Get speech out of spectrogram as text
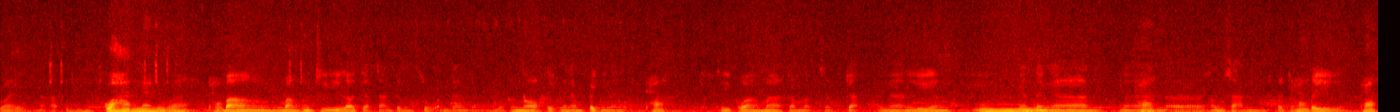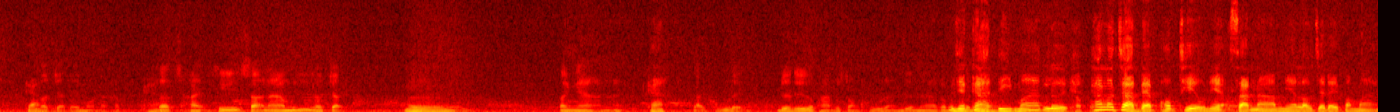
ไร่นะครับ กว้างนะหนูว่าค่ะบางบางพื้นที่เราจัดสรรเป็นสวนอย่างอย่างอย่างข้างนอกติดแม่น้ำปิงนะฮะค่ะ ที่กว้างมากสำหรับจัดงานเลี้ยง อืม งานแต่งงานงาค่ะ นเอ่อสังสรรค์ประค่ะจำปี ค่ะค่ะ เราจัดได้หมดนะครับค่ะ แล้วที่สระน้ำที่เราจัดอืม แต่งงานนะค่ะหลายคู่เลย เดือนนี้ก็ผ่านไปสองคู่แล้ว เดือนหน้าก็บรรยากาศดีมากเลยครับผมถ้าเราจัดแบบค็อกเทลเนี่ยสระน้ำเนี่ยเราจะได้ประมาณ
